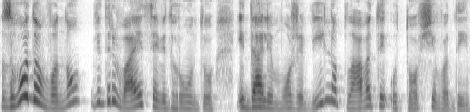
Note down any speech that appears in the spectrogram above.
Згодом воно відривається від ґрунту і далі може вільно плавати у товщі води.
